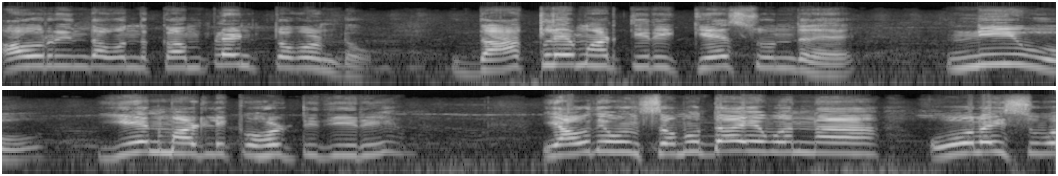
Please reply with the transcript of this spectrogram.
ಅವರಿಂದ ಒಂದು ಕಂಪ್ಲೇಂಟ್ ತಗೊಂಡು ದಾಖಲೆ ಮಾಡ್ತೀರಿ ಕೇಸು ಅಂದರೆ ನೀವು ಏನು ಮಾಡಲಿಕ್ಕೆ ಹೊರಟಿದ್ದೀರಿ? ಯಾವುದೇ ಒಂದು ಸಮುದಾಯವನ್ನು ಓಲೈಸುವ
